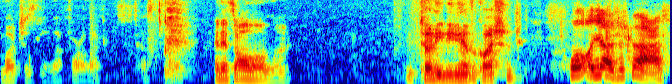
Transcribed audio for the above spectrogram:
much as the left far left detests, and it's all online. Tony, do you have a question? Well yeah, I was just gonna ask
